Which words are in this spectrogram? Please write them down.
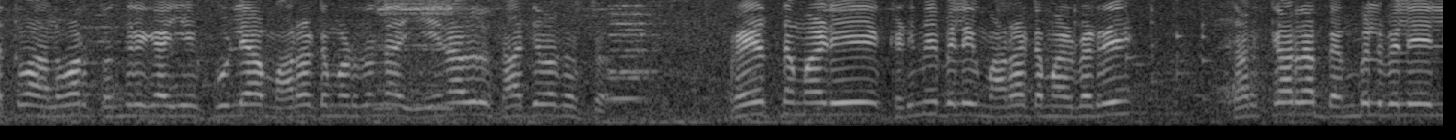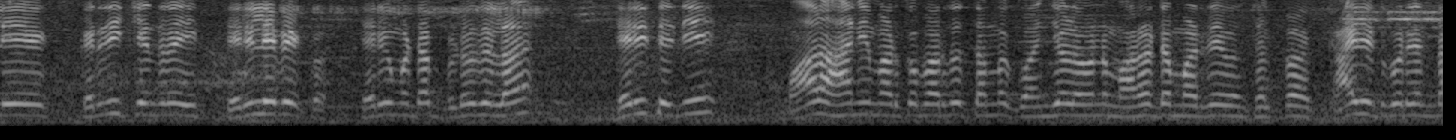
ಅಥವಾ ಹಲವಾರು ತೊಂದರೆಗಾಗಿ ಕೂಡಲೇ ಮಾರಾಟ ಮಾಡೋದನ್ನು ಏನಾದರೂ ಸಾಧ್ಯವಾದಷ್ಟು ಪ್ರಯತ್ನ ಮಾಡಿ ಕಡಿಮೆ ಬೆಲೆಗೆ ಮಾರಾಟ ಮಾಡಬೇಡ್ರಿ. ಸರ್ಕಾರ ಬೆಂಬಲ ಬೆಲೆಯಲ್ಲಿ ಖರೀದಿ ಕೇಂದ್ರ ತೆರಿಲೇಬೇಕು. ತೆರೆಯುವ ಮಟ್ಟ ಬಿಡೋದಿಲ್ಲ. ತೆರಿತೈತಿ. ಭಾಳ ಹಾನಿ ಮಾಡ್ಕೋಬಾರ್ದು. ತಮ್ಮ ಗೊಂಜಾಳವನ್ನು ಮಾರಾಟ ಮಾಡದೆ ಒಂದು ಸ್ವಲ್ಪ ಕಾಯ್ದಿಟ್ಕೊರಿ ಅಂತ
